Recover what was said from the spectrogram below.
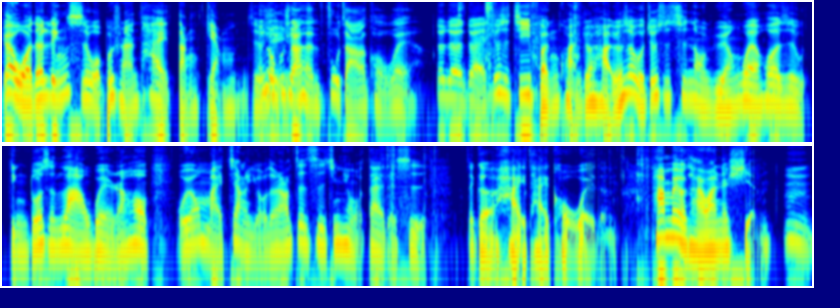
对，我的零食我不喜欢太当姜，而且我不喜欢很复杂的口味。对对对，就是基本款就好。有时候我就是吃那种原味，或者是顶多是辣味，然后我用买酱油的。然后这次今天我带的是这个海苔口味的，它没有台湾的咸。嗯，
